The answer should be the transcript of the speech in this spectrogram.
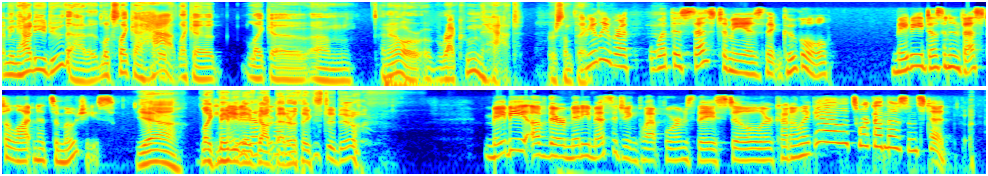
I mean, how do you do that? It looks like a hat, like a like a um, I don't know, a raccoon hat or something. Really, what what this says to me is that Google maybe doesn't invest a lot in its emojis. Yeah, like maybe, Maybe they've got better things to do. Maybe of their many messaging platforms, they still are kind of like, yeah, let's work on those instead.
